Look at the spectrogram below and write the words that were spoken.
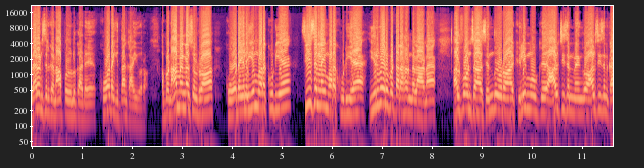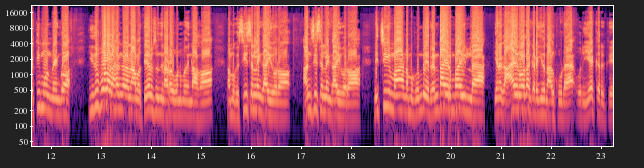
பேலன்ஸ் இருக்க நாற்பது விழுக்காடு கோடைக்கு தான் காய் வரும். அப்போ நாம் என்ன சொல்கிறோம் கோடையிலையும் வரக்கூடிய சீசன்லையும் வரக்கூடிய இருவேறுபட்ட ரகங்களான அல்போன்சா செந்தூரம் கிளிமூக்கு all season mango all season கட்டிமோன் மேங்கோ இது போல ரகங்களை நாம் தேர்வு செஞ்சு நடவு பண்ணும்போது என்னாகும்? நமக்கு சீசன்லையும் காய் வரும். அன்சீசன்லையும் காய் வரும். நிச்சயமா நமக்கு வந்து ரெண்டாயிரம் ரூபாய் இல்ல எனக்கு ஆயிரம் ரூபாய் தான் கிடைக்குதுனால கூட ஒரு ஏக்கருக்கு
